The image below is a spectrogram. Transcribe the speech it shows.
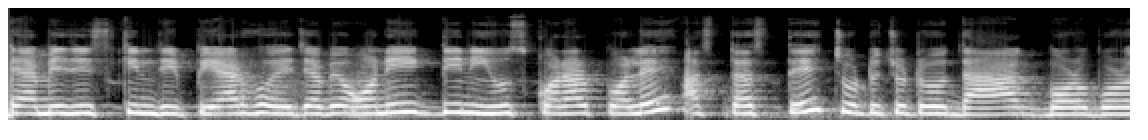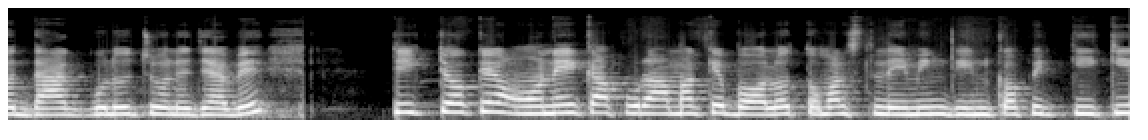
ড্যামেজ স্কিন রিপেয়ার হয়ে যাবে। অনেক দিন ইউজ করার ফলে আস্তে আস্তে ছোট ছোট দাগ, বড় বড় দাগগুলো চলে যাবে। টিকটকে অনেক আপুরা আমাকে বলো, তোমার স্লিমিং গ্রিন কফির কি কি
